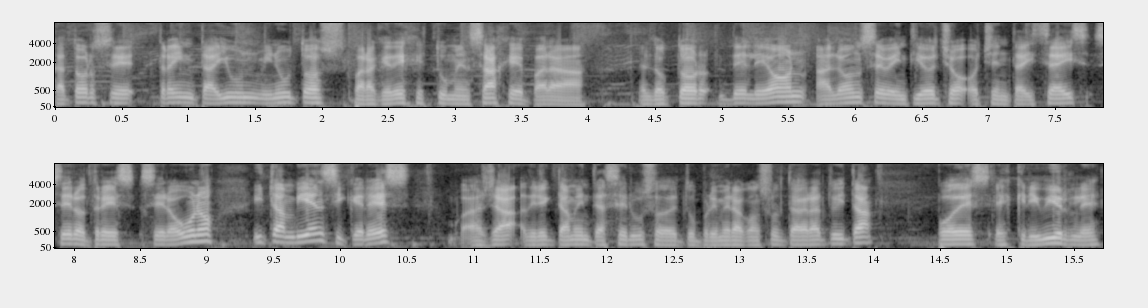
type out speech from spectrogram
14.31 minutos para que dejes tu mensaje para el doctor De León al 11 28 86 0301 y también si querés allá directamente hacer uso de tu primera consulta gratuita, podés escribirle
